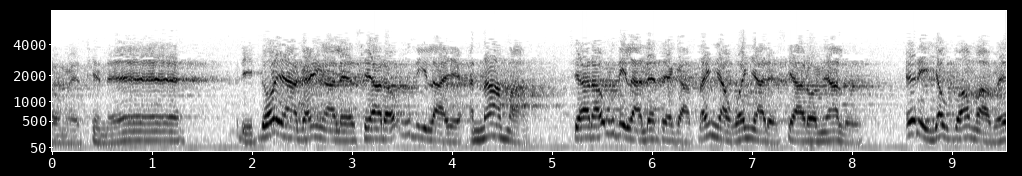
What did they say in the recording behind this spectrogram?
တော့မယ်ထင်တယ်ဒီတောရကိုင်းကလည်းဆရာတော်ဥသီလရဲ့အနာမှာဆရာတော်ဥသီလလက်ထက်ကတိုင်းညာဝိုင်းကြတဲ့ဆရာတော်များလို့အဲ့ဒီရောက်သွားမှာပဲ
